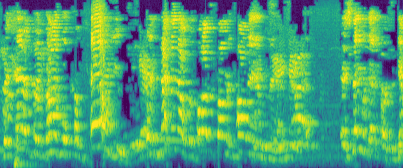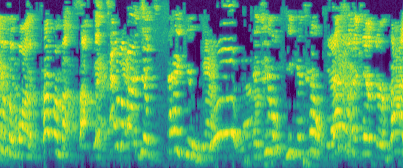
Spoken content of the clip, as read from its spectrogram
The character of God will compel you. If nothing else, to pull up the phone and call in and stay with that person. Give them some water, cover them up, something. Tell them about Until, thank you. Yeah. Until he gets help. That's what the character of God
